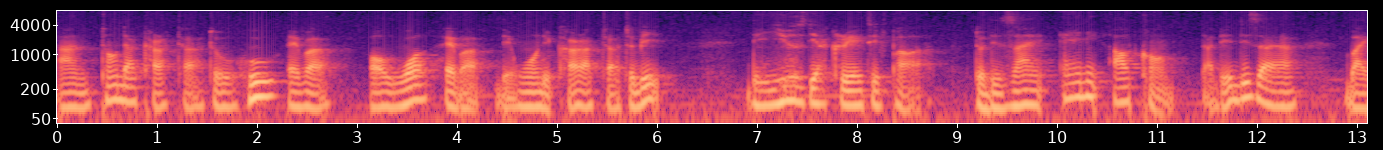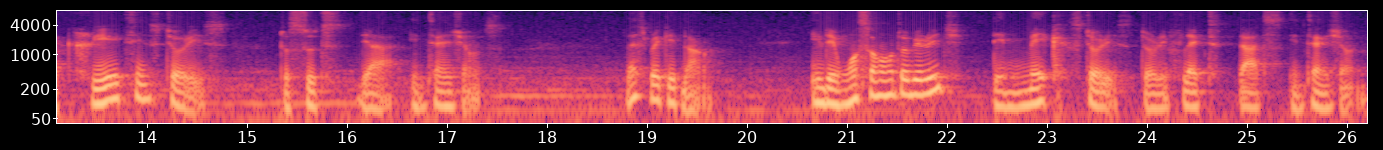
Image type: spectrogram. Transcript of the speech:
and turn that character to whoever or whatever they want the character to be. They use their creative power to design any outcome that they desire by creating stories to suit their intentions. Let's break it down. If they want someone to be rich, they make stories to reflect that intention.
